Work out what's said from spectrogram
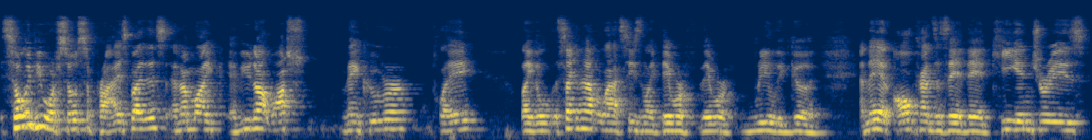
so many people are so surprised by this, and I'm like, have you not watched Vancouver play? Like the second half of last season, like they were they were really good, and they had all kinds of they they had key injuries,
